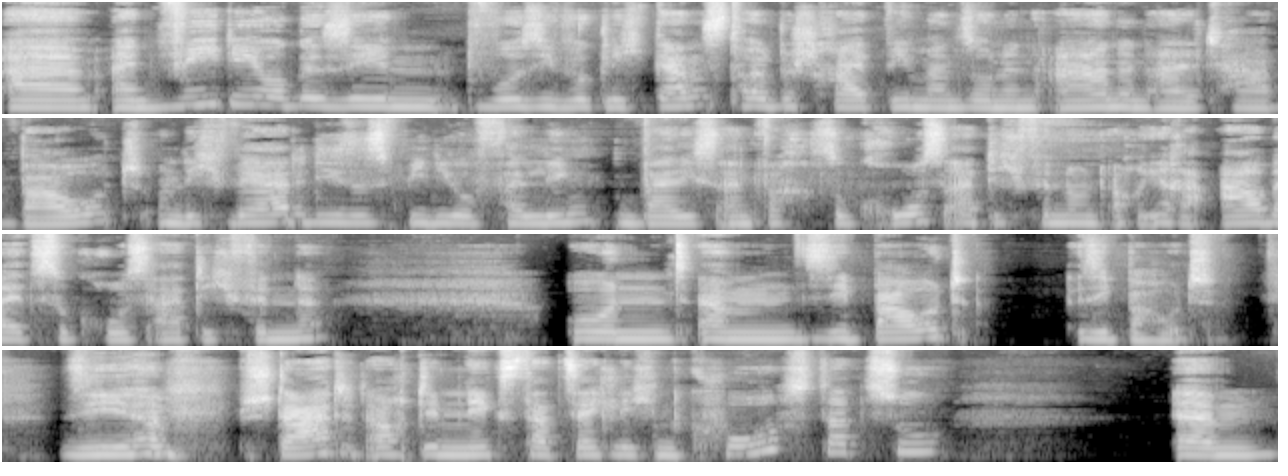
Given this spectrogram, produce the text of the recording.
ähm, ein Video gesehen, wo sie wirklich ganz toll beschreibt, wie man so einen Ahnenaltar baut. Und ich werde dieses Video verlinken, weil ich es einfach so großartig finde und auch ihre Arbeit so großartig finde. Und ähm, sie baut, sie baut, sie äh, startet auch demnächst tatsächlich einen Kurs dazu. Ähm,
